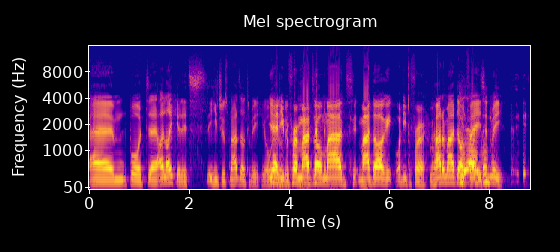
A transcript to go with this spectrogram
well um, but uh, I like it. It's he's just Madzo to me. He always Yeah, do you be. prefer Madzo, Mad, Mad Dog? What do you prefer? We've had a Mad Dog Yeah, phase, didn't we? it-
